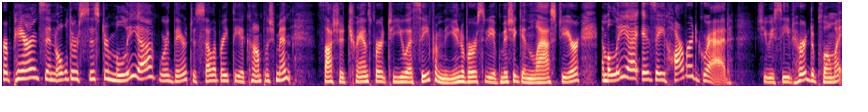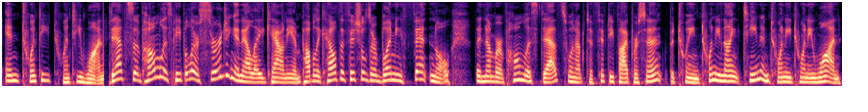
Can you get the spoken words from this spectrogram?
Her parents and older sister Malia were there to celebrate the accomplishment. Sasha transferred to USC from the University of Michigan last year, and Malia is a Harvard grad. She received her diploma in 2021. Deaths of homeless people are surging in LA County, and public health officials are blaming fentanyl. The number of homeless deaths went up to 55% between 2019 and 2021.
